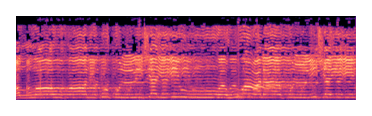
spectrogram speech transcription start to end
الله خالق كل شيء وهو على كل شيء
